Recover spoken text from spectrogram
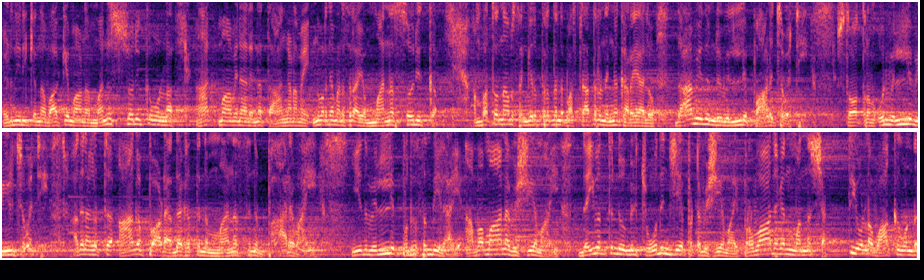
എഴുതിയിരിക്കുന്ന വാക്യമാണ് മനസ്സൊരുക്കമുള്ള ആത്മാവിനാൽ എന്നെ താങ്ങണമേ. എന്ന് പറഞ്ഞാൽ മനസ്സിലായോ? മനസ്സൊരുക്കം. അമ്പത്തൊന്നാം സങ്കീർത്തനത്തിന്റെ പശ്ചാത്തലം നിങ്ങൾക്കറിയാലോ ദാവീദിന്റെ ഒരു വലിയ പാളിച്ച പറ്റി. സ്തോത്രം ഒരു വലിയ വീഴ്ച പറ്റി. അതിനകത്ത് ആകപ്പാടെ അദ്ദേഹത്തിന്റെ മനസ്സിന് ഭാരമായി. ഇത് വലിയ പ്രതിസന്ധിയിലായി അപമാന വിഷയമായി ദൈവത്തിന്റെ മുമ്പിൽ ചോദ്യം ചെയ്യപ്പെട്ട വിഷയമായി. പ്രവാചകൻ വന്ന ശക്തിയുള്ള വാക്കുകൊണ്ട്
